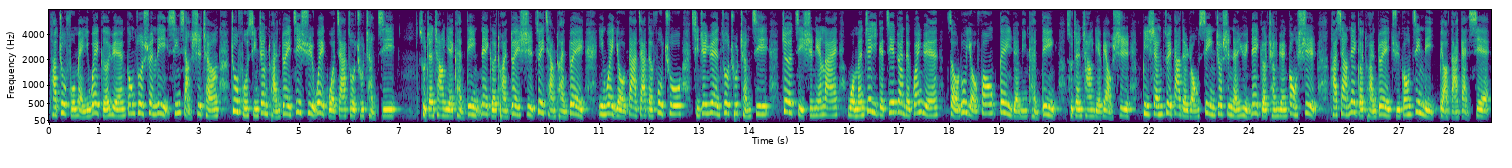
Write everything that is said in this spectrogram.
他祝福每一位阁员工作顺利，心想事成，祝福行政团队继续为国家做出成绩。苏贞昌也肯定内阁团队是最强团队，因为有大家的付出，行政院做出成绩。这几十年来，我们这一个阶段的官员走路有风，被人民肯定。苏贞昌也表示，毕生最大的荣幸就是能与内阁成员共事，他向内阁团队鞠躬尽礼，表达感谢。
